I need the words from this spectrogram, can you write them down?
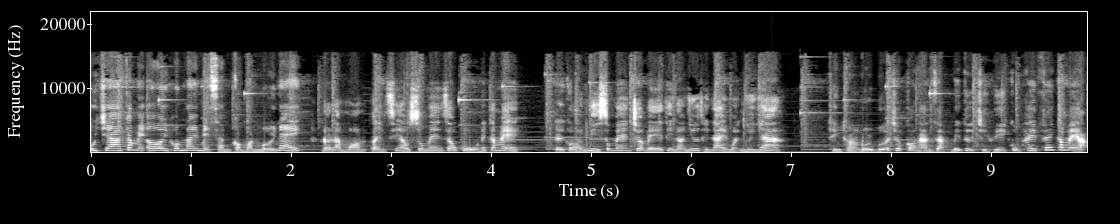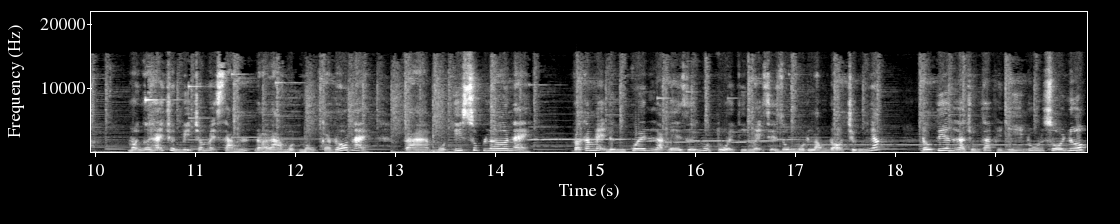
Ôi cha các mẹ ơi, hôm nay mẹ sắn có món mới này. Đó là món bánh xèo xô men rau củ này các mẹ. Cái gói mì xô men cho bé thì nó như thế này mọi người nha. Thỉnh thoảng đổi bữa cho con ăn dặm bé tự chỉ huy cũng hay phết các mẹ ạ. Mọi người hãy chuẩn bị cho mẹ sắn đó là một mẩu cà rốt này Và một ít súp lơ này. Và các mẹ đừng quên là bé dưới 1 tuổi thì mẹ sẽ dùng một lòng đỏ trứng nhé Đầu tiên là chúng ta phải đi đun sôi nước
